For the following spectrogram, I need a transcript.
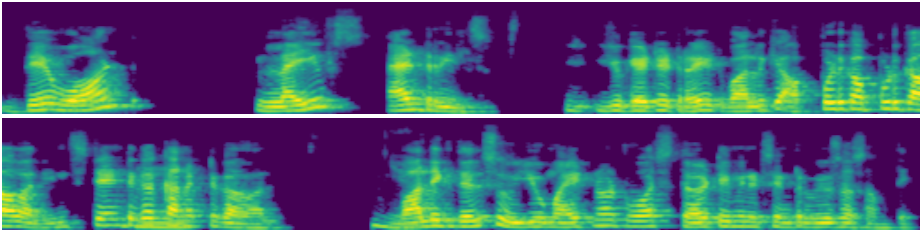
they want lives and reels. You get it right? వాళ్ళకి అప్పటికప్పుడు కావాలి. ఇన్స్టెంట్గా. కనెక్ట్ కావాలి. వాళ్ళకి తెలుసు you might not watch thirty minutes interviews or something.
